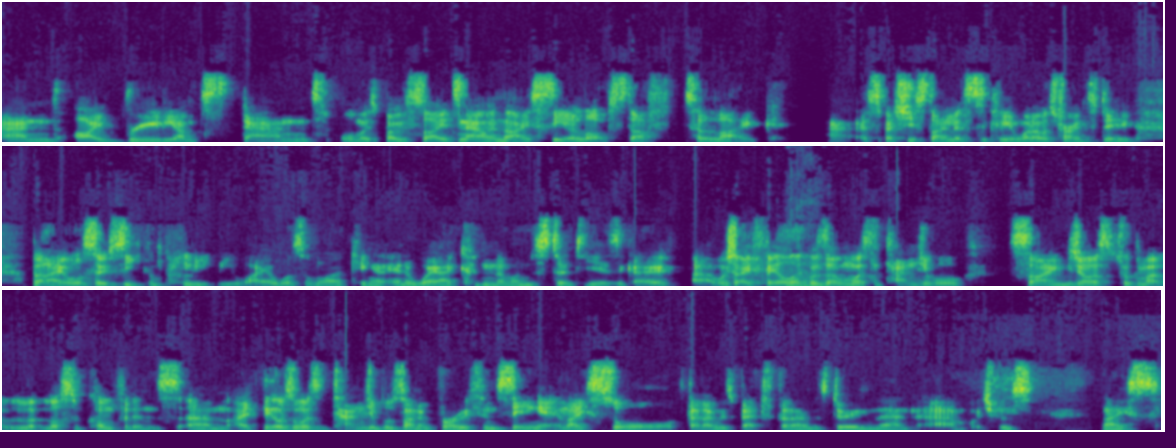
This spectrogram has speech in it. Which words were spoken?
and I really understand almost both sides now, that I see a lot of stuff to like, especially stylistically what I was trying to do. But I also see completely why it wasn't working in a way I couldn't have understood years ago, uh, which I feel yeah. like was almost a tangible sign. You know, I was talking about loss of confidence. Um, I think it was almost a tangible sign of growth in seeing it, and I saw that I was better than I was doing then, um, which was nice.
